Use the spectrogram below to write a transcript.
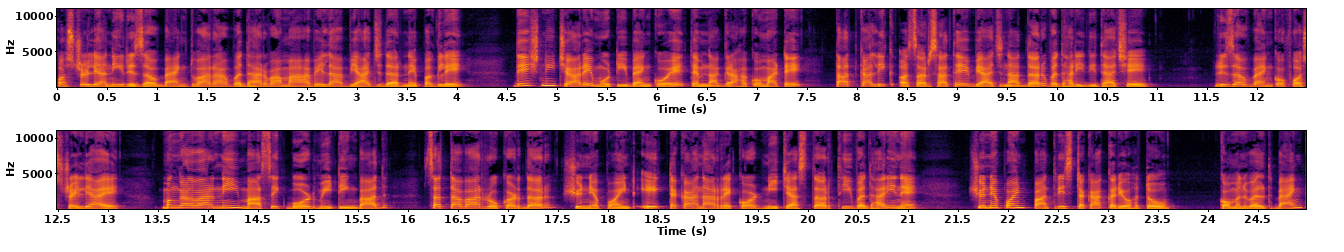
ઓસ્ટ્રેલિયાની રિઝર્વ બેંક દ્વારા વધારવામાં આવેલા વ્યાજ દરને પગલે દેશની ચારે મોટી બેન્કોએ તેમના ગ્રાહકો માટે તાત્કાલિક અસર સાથે વ્યાજના દર વધારી દીધા છે. રિઝર્વ બેન્ક ઓફ ઓસ્ટ્રેલિયાએ મંગળવારની માસિક બોર્ડ મીટિંગ બાદ સત્તાવાર રોકડ દર શૂન્ય પોઈન્ટ એક ટકાના રેકોર્ડ નીચા સ્તરથી વધારીને શૂન્ય પોઈન્ટ પાંત્રીસ ટકા કર્યો હતો. કોમનવેલ્થ બેંક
